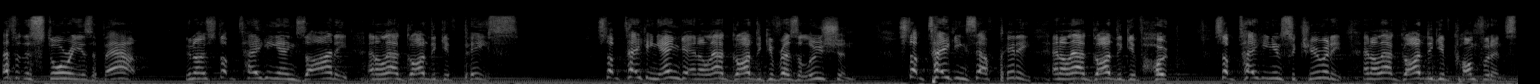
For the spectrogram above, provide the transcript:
That's what this story is about. You know, stop taking anxiety and allow God to give peace. Stop taking anger and allow God to give resolution. Stop taking self pity and allow God to give hope. Stop taking insecurity and allow God to give confidence.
